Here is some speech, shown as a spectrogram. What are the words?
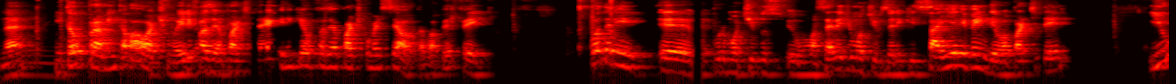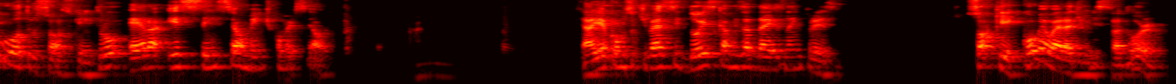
né? Hum, Então, para mim, estava ótimo. Ele fazia a parte técnica e eu fazia a parte comercial, estava perfeito. Quando ele, eh, por motivos, uma série de motivos, ele quis sair, ele vendeu a parte dele. E o outro sócio que entrou era essencialmente comercial. Aí é como se tivesse dois camisa 10 na empresa. Só que, como eu era administrador,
